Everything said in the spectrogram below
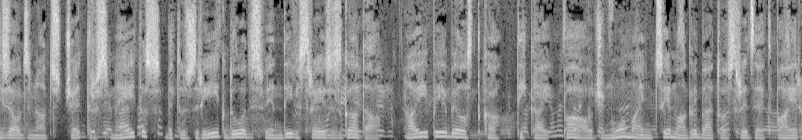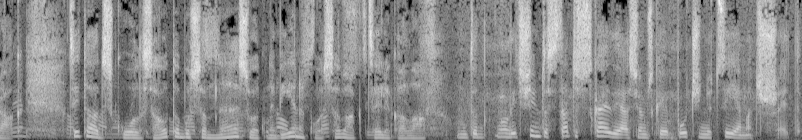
Izaudzināts četras meitas, bet uz Rīgu dodas vien divas reizes gadā. Aija piebilst, ka tikai paauģu nomaiņu ciemā gribētos redzēt vairāk. Citādi skolas autobusam nesot neviena, ko savākt ceļa galā. Un tad nu, līdz šim tas status skaidrojās jums, ka ir pučiņu ciemats šeit.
